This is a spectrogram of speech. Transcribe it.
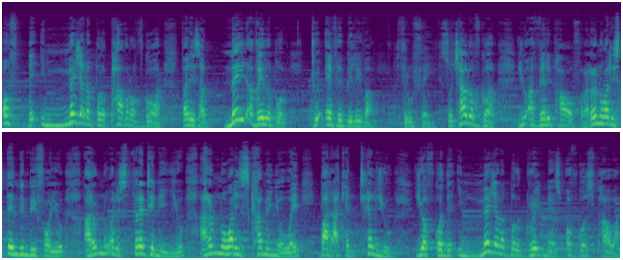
of the immeasurable power of God that is uh, made available to every believer through faith. So, child of God, you are very powerful. I don't know what is standing before you, I don't know what is threatening you, I don't know what is coming your way, but I can tell you, you have got the immeasurable greatness of God's power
